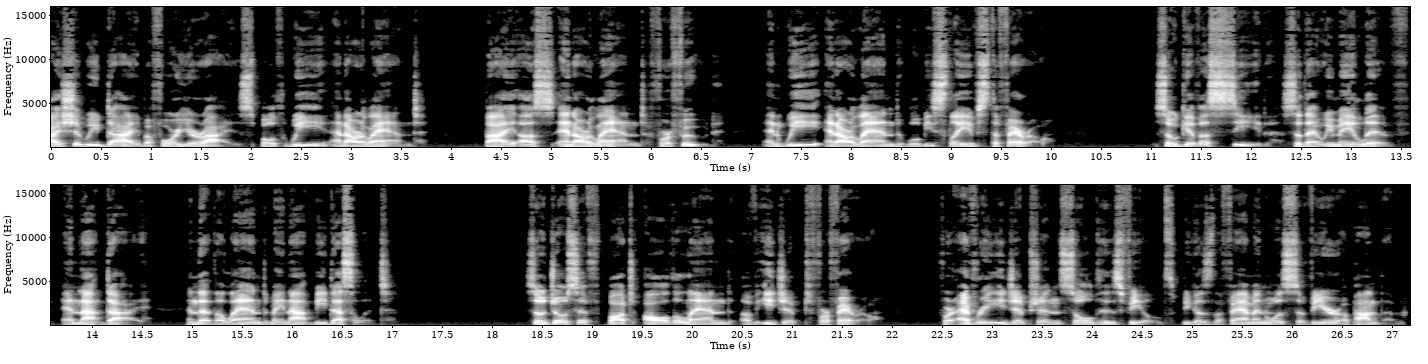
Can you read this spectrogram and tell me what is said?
Why should we die before your eyes, both we and our land? Buy us and our land for food, and we and our land will be slaves to Pharaoh. So give us seed, so that we may live and not die, and that the land may not be desolate. So Joseph bought all the land of Egypt for Pharaoh. For every Egyptian sold his fields, because the famine was severe upon them.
